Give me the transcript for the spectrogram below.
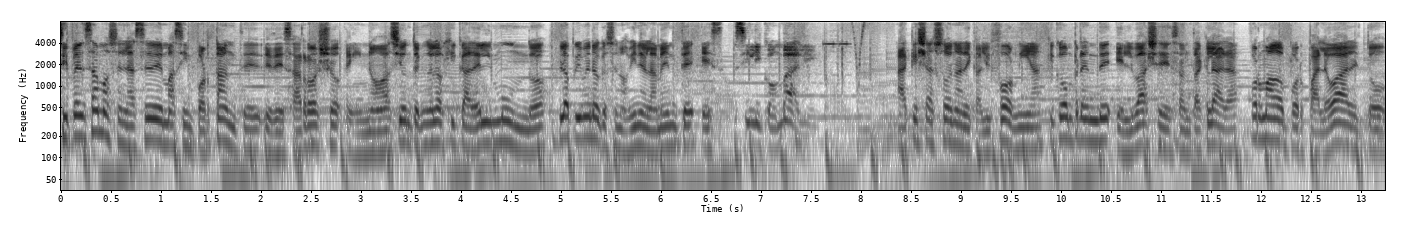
Si pensamos en la sede más importante de desarrollo e innovación tecnológica del mundo, lo primero que se nos viene a la mente es Silicon Valley, aquella zona de California que comprende el Valle de Santa Clara, formado por Palo Alto,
